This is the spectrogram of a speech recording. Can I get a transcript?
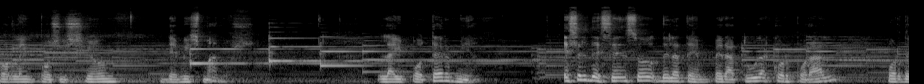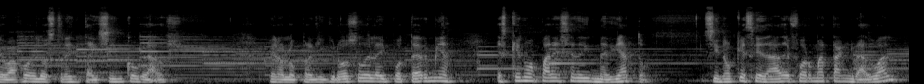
por la imposición de mis manos. La hipotermia es el descenso de la temperatura corporal por debajo de los 35 grados. Pero lo peligroso de la hipotermia es que no aparece de inmediato, sino que se da de forma tan gradual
